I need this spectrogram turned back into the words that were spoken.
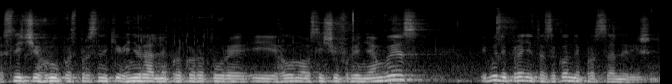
е, слідча група з представників Генеральної прокуратури і Головного слідчого управління МВС, і буде прийнято законне процесуальне рішення.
